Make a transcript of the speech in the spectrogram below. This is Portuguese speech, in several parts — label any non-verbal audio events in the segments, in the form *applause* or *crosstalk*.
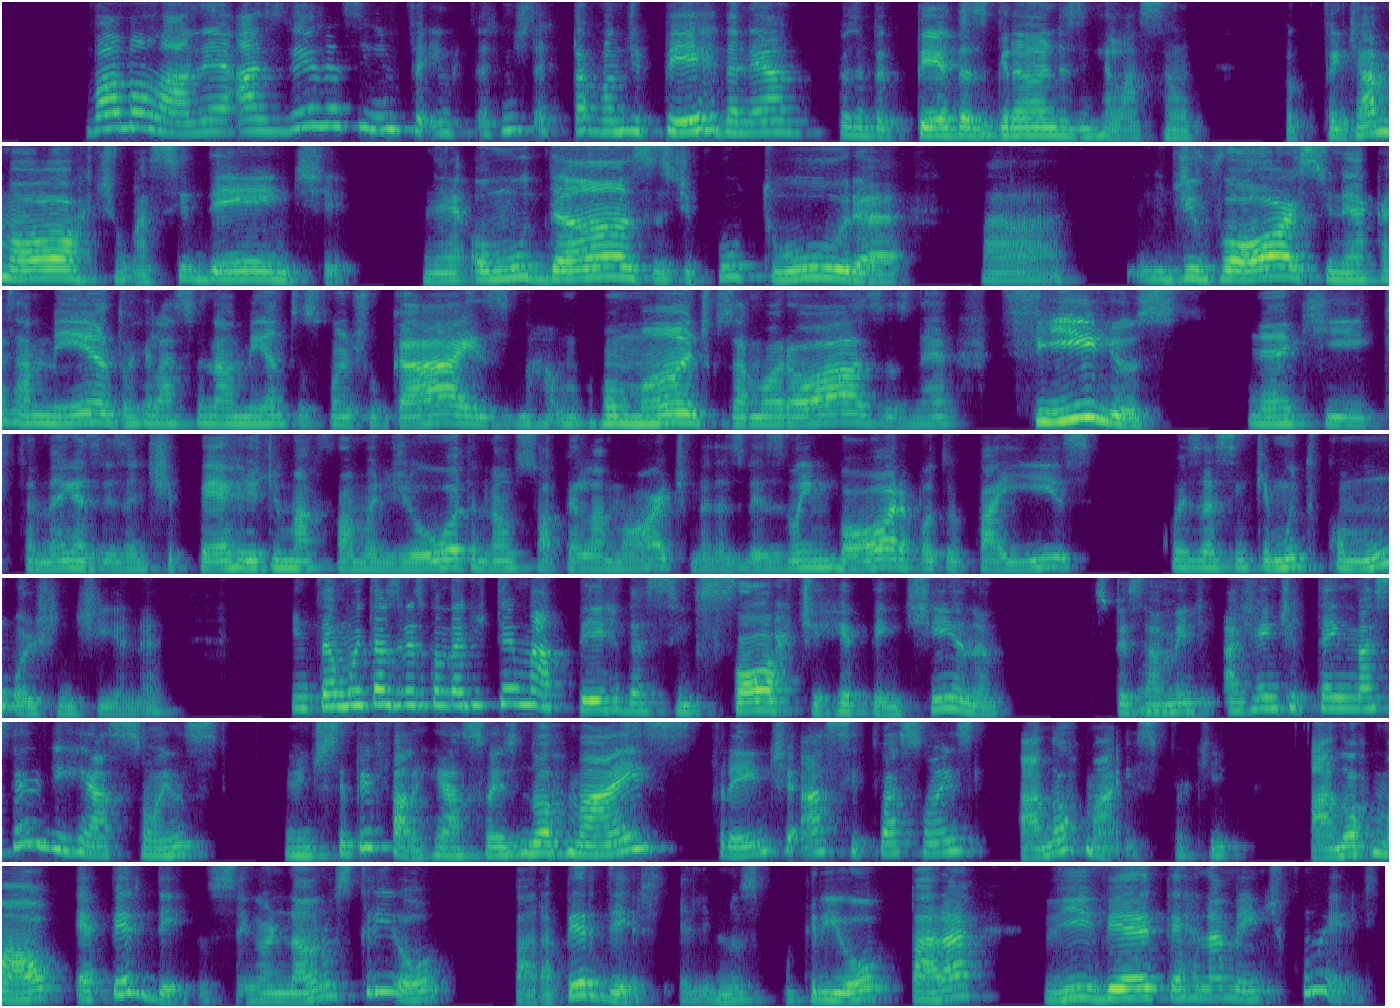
Vamos lá, né? Às vezes, assim, a gente está falando de perda, né? Por exemplo, perdas grandes em relação frente à morte, um acidente, né? Ou mudanças de cultura, a divórcio, né, casamento, relacionamentos conjugais, românticos, amorosos, né, filhos, né, que, que também às vezes a gente perde de uma forma ou de outra, não só pela morte, mas às vezes vão embora para outro país, coisa assim que é muito comum hoje em dia, né? Então, muitas vezes, quando a gente tem uma perda assim forte, repentina, especialmente, uhum. a gente tem uma série de reações, a gente sempre fala, reações normais frente a situações anormais, porque Anormal é perder. O Senhor não nos criou para perder, ele nos criou para viver eternamente com ele.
